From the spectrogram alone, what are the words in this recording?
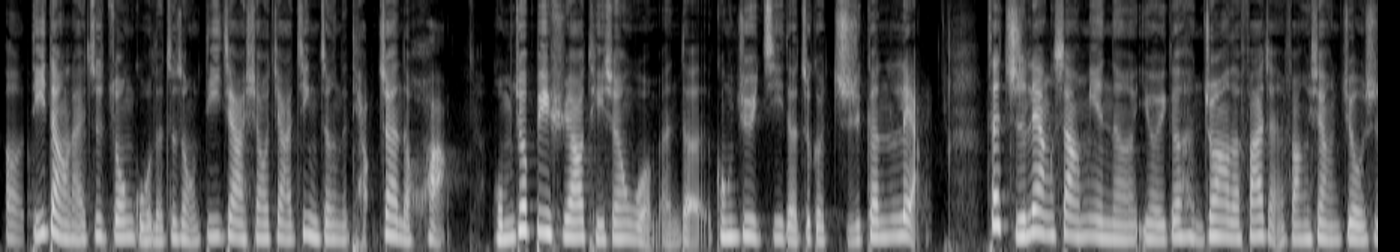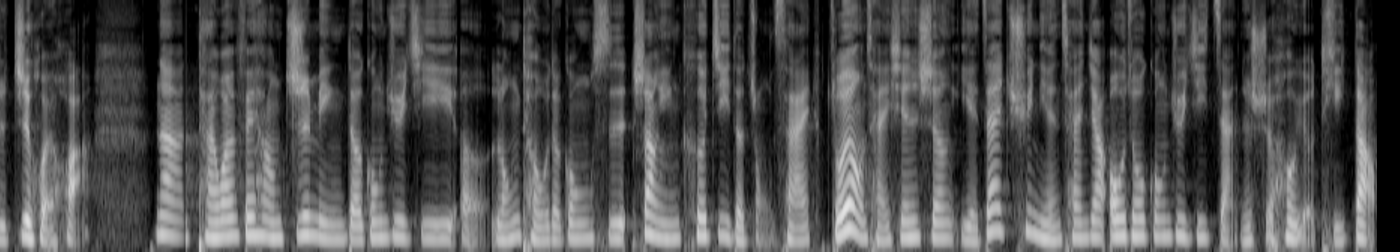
呃，抵挡来自中国的这种低价销价竞争的挑战的话，我们就必须要提升我们的工具机的这个值跟量。在质量上面呢，有一个很重要的发展方向就是智慧化。那台湾非常知名的工具机呃龙头的公司上银科技的总裁左永才先生，也在去年参加欧洲工具机展的时候有提到，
